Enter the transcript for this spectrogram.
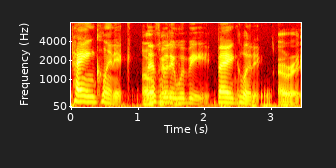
pain clinic. That's what it would be. Pain clinic. All right.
